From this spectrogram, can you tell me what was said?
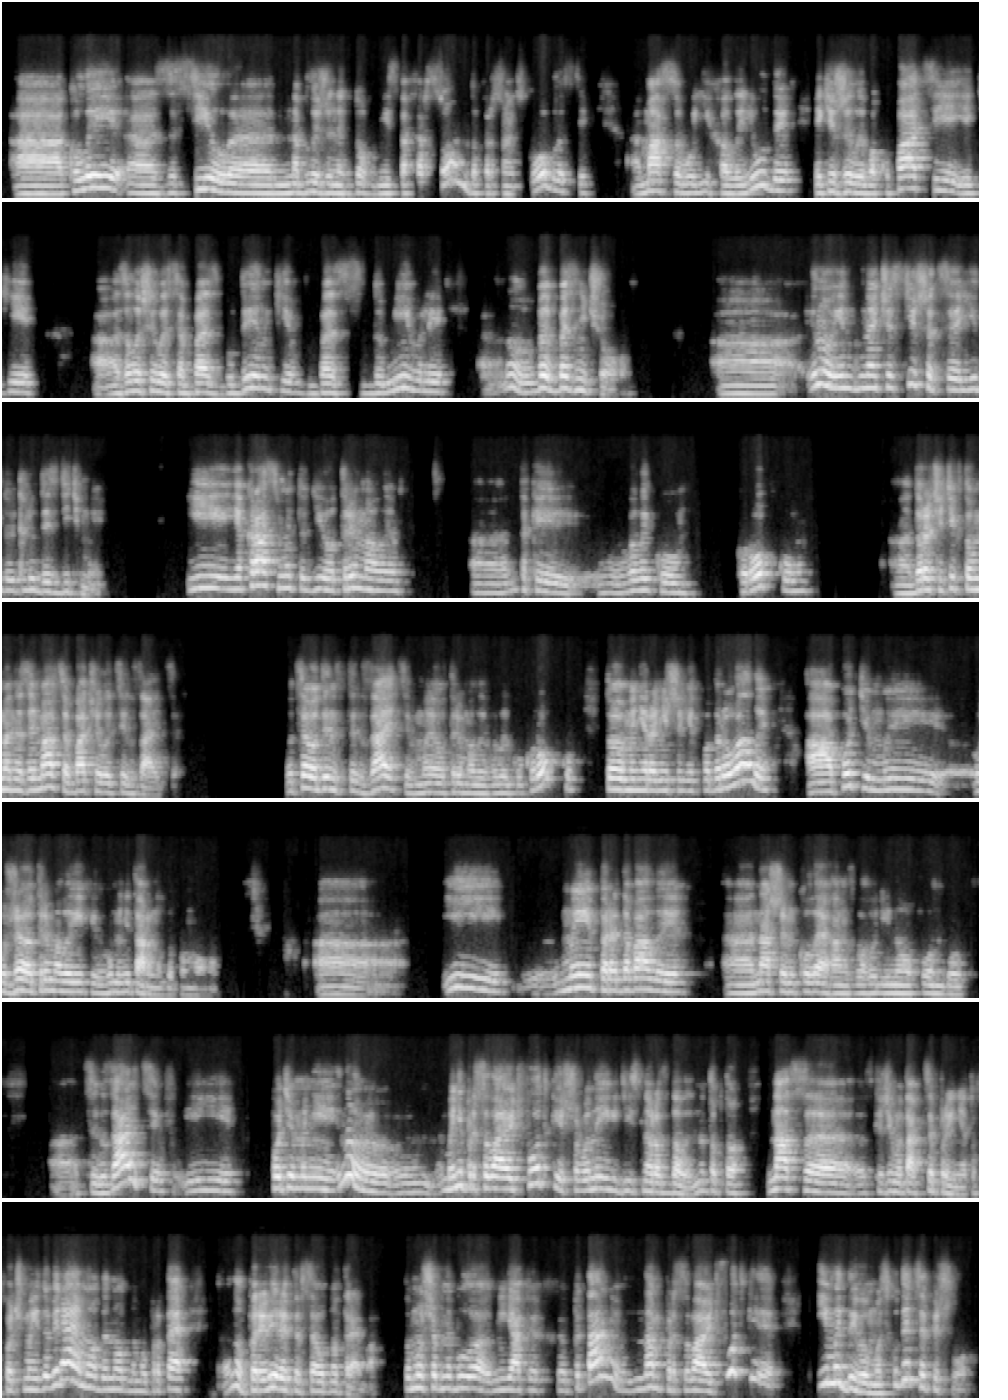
А, коли з сіл е, наближених до міста Херсон, до Херсонської області, масово їхали люди, які жили в окупації, які залишилися без будинків, без домівлі, е, ну, без, без нічого. І, ну, і найчастіше це їдуть люди з дітьми. І якраз ми тоді отримали а, таку велику коробку. До речі, ті, хто в мене займався, бачили цих зайців. Оце один з цих зайців. Ми отримали велику коробку. То мені раніше їх подарували, а потім ми вже отримали їх гуманітарну допомогу. А, і ми передавали нашим колегам з благодійного фонду цих зайців, і потім мені, ну, мені присилають фотки, що вони їх дійсно роздали. Ну, тобто, в нас, е, скажімо так, це прийнято. Хоч ми і довіряємо один одному, проте ну, перевірити все одно треба. Тому щоб не було ніяких питань, нам присилають фотки, і ми дивимося, куди це пішло.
